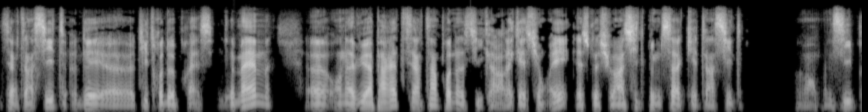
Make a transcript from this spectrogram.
certains sites des euh, titres de presse. De même, euh, on a vu apparaître certains pronostics. Alors la question est, est-ce que sur un site comme ça, qui est un site en principe,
